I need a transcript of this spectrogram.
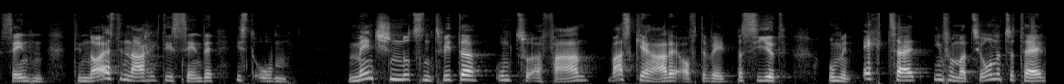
senden. Die neueste Nachricht, die ich sende, ist oben. Menschen nutzen Twitter, um zu erfahren, was gerade auf der Welt passiert, um in Echtzeit Informationen zu teilen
